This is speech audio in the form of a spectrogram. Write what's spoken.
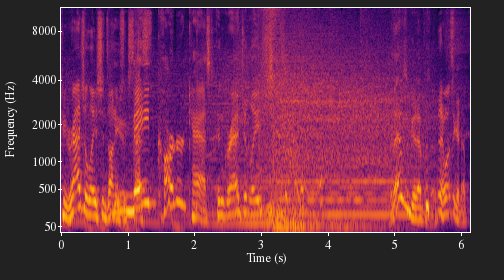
Congratulations on your You success. made Carter Cast. Congratulations. that was a good episode. That was a good episode.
